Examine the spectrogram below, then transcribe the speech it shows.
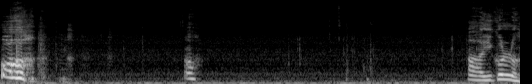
어! 어! 아, 이걸로.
